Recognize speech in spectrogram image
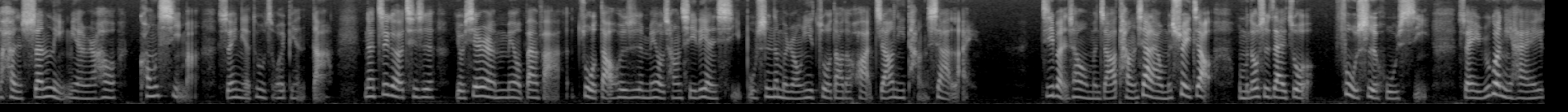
很深里面，然后空气嘛，所以你的肚子会变大。那这个其实有些人没有办法做到，或者是没有长期练习，不是那么容易做到的话，只要你躺下来，基本上我们只要躺下来，我们睡觉，我们都是在做腹式呼吸。所以，如果你还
